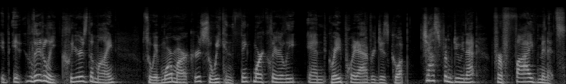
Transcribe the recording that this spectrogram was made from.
it, it literally clears the mind. So we have more markers, so we can think more clearly, and grade point averages go up just from doing that for five minutes.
